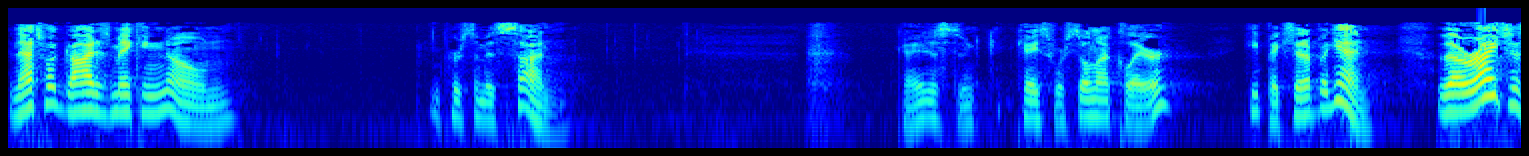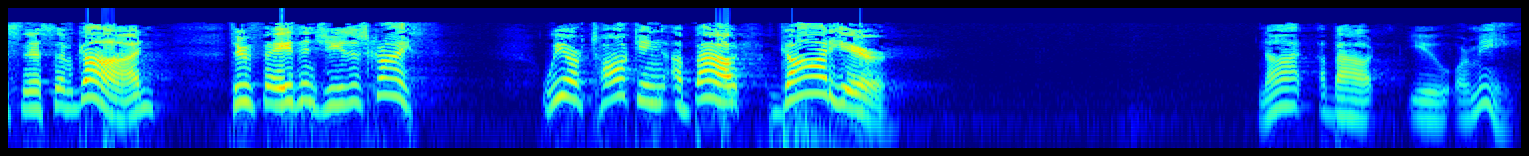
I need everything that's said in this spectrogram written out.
And that's what God is making known person His Son. Okay, just in case we're still not clear, he picks it up again. The righteousness of God through faith in Jesus Christ. We are talking about God here not about you or me.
